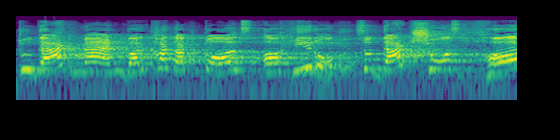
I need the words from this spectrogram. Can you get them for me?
to that man Barkha Dutt calls a hero. So that shows her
